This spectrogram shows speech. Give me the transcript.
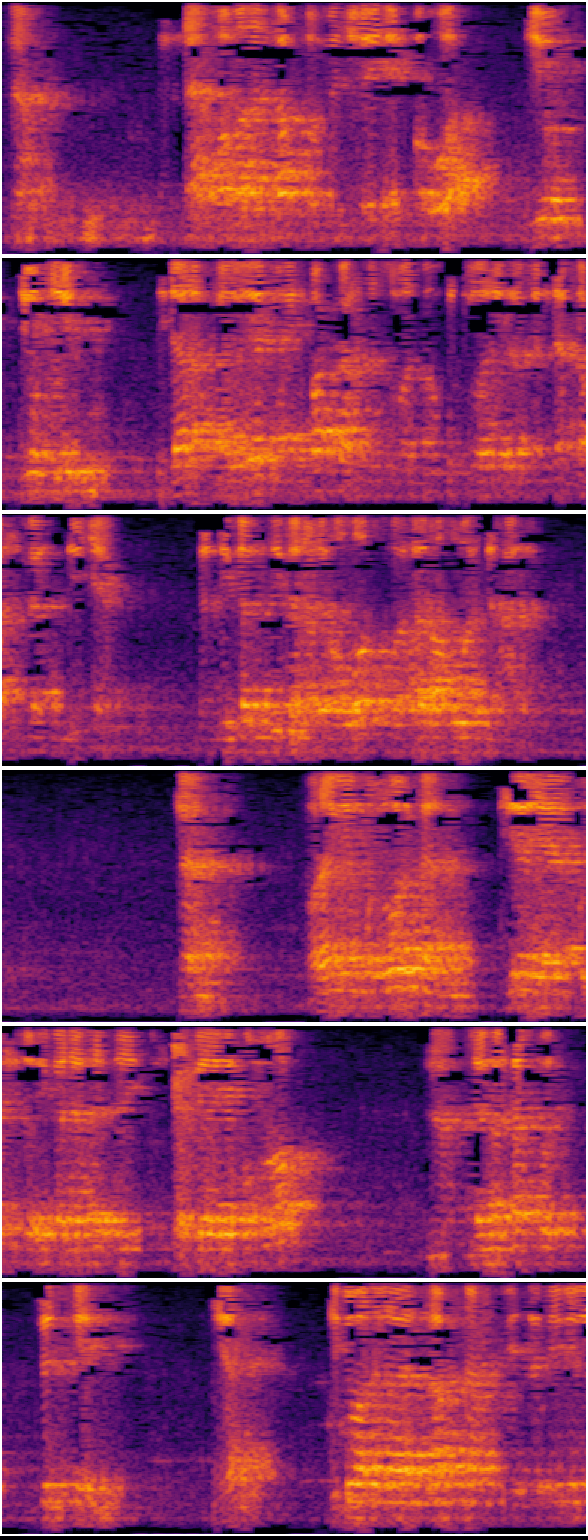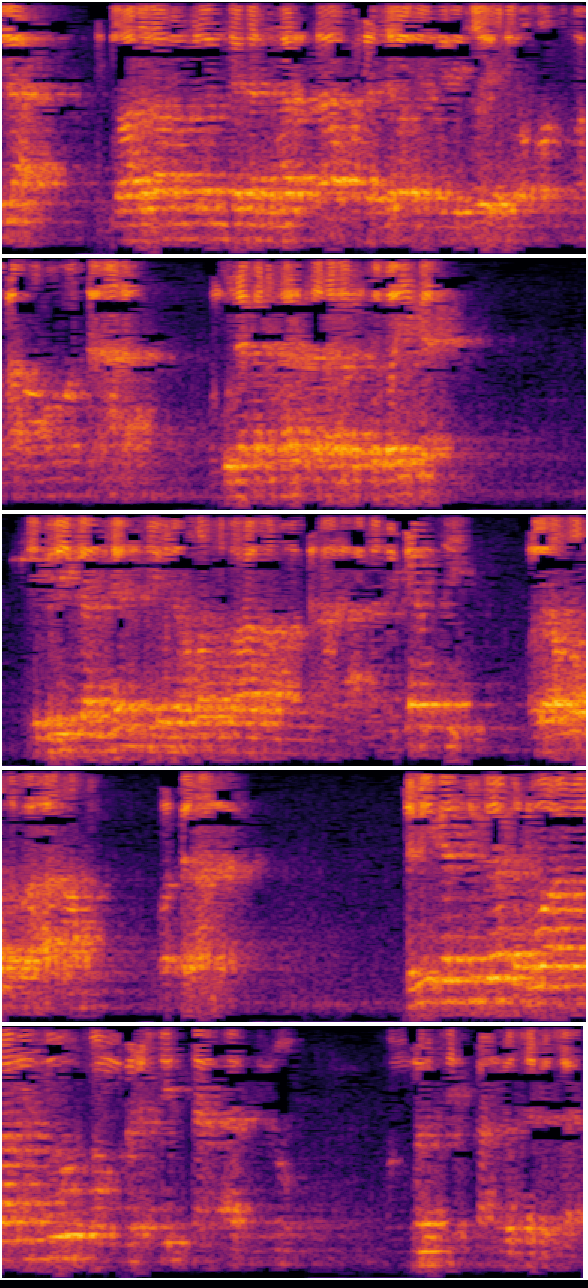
Nah, karena wa ma anfaqtum min syai'in fa huwa yukhlif. Tidaklah kalian menginfakkan sesuatu kecuali akan datang gantinya dan digantikan oleh Allah Subhanahu wa taala. Nah, orang yang mengeluarkan biaya untuk ibadah haji, untuk biaya umrah, nah, jangan takut miskin. Ya, itu adalah nafkah fisabilillah. Itu adalah membelanjakan harta pada jalan yang diridhoi oleh Allah Subhanahu wa taala. Menggunakan harta dalam kebaikan diberikan janji oleh Allah Subhanahu wa taala akan diganti oleh Allah Subhanahu. Demikian juga kedua amalan itu membersihkan adzunub, membersihkan dosa-dosa.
